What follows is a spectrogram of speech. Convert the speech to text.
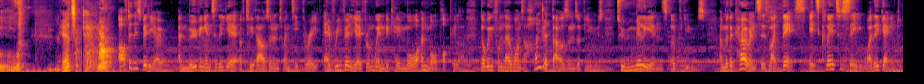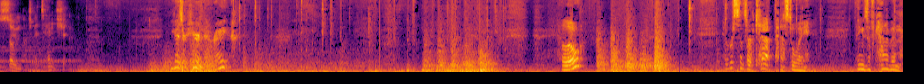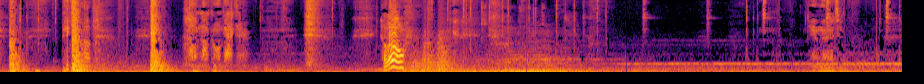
It's okay. After this video, and moving into the year of 2023, every video from Wynn became more and more popular, going from their once hundred thousands of views to millions of views. And with occurrences like this, it's clear to see why they gained so much attention. You guys are hearing that, right? Hello? Ever since our cat passed away, things have kind of been picking up. I'm not going back there. Hello?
